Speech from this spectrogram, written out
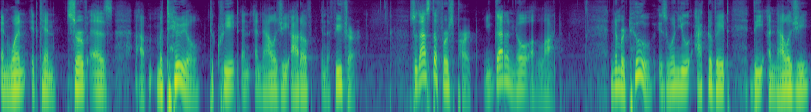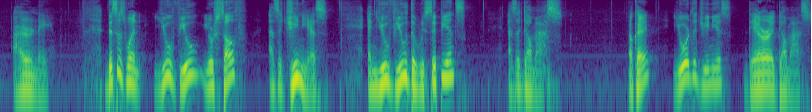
and when it can serve as uh, material to create an analogy out of in the future. So that's the first part. You got to know a lot. Number two is when you activate the analogy irony. This is when you view yourself as a genius and you view the recipients as a dumbass. Okay? You're the genius they're a dumbass.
